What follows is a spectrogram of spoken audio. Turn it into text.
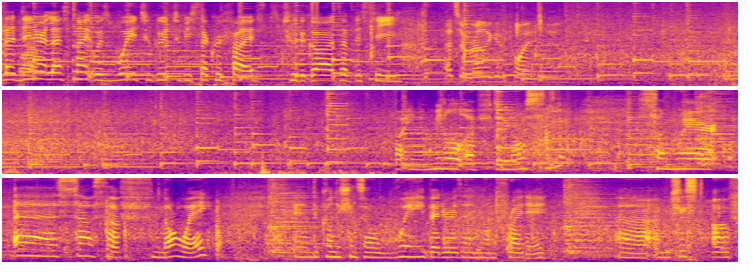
Biko. That dinner last night was way too good to be sacrificed to the gods of the sea. That's a really good point. In the middle of the North Sea, somewhere uh, south of Norway, and the conditions are way better than on Friday. Uh, I'm just off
